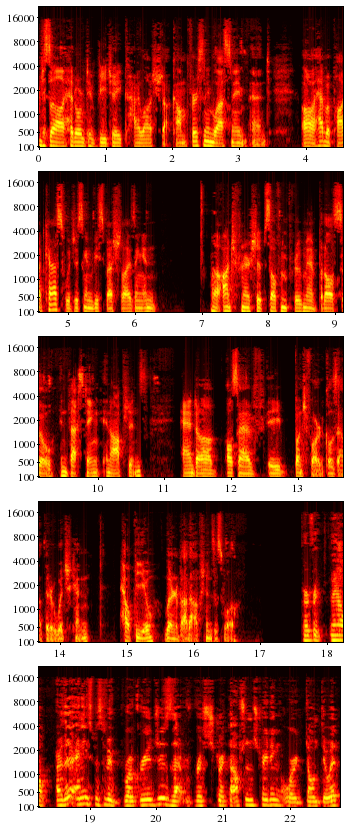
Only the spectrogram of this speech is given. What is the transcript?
just uh, head over to vijaykailash.com, first name, last name, and uh, have a podcast, which is going to be specializing in uh, entrepreneurship, self improvement, but also investing in options. And uh, also have a bunch of articles out there which can help you learn about options as well. Perfect. Now, are there any specific brokerages that restrict options trading or don't do it?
